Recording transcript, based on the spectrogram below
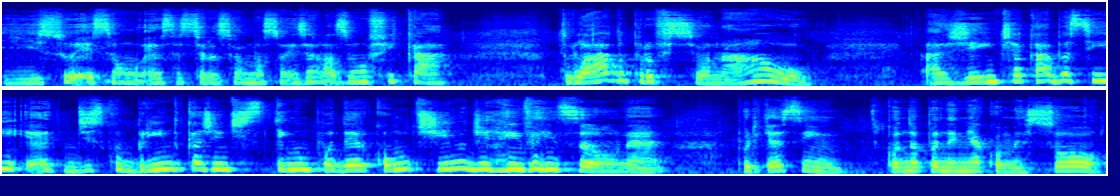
e isso são essas transformações elas vão ficar. Do lado profissional, a gente acaba assim descobrindo que a gente tem um poder contínuo de reinvenção, né? Porque assim, quando a pandemia começou,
